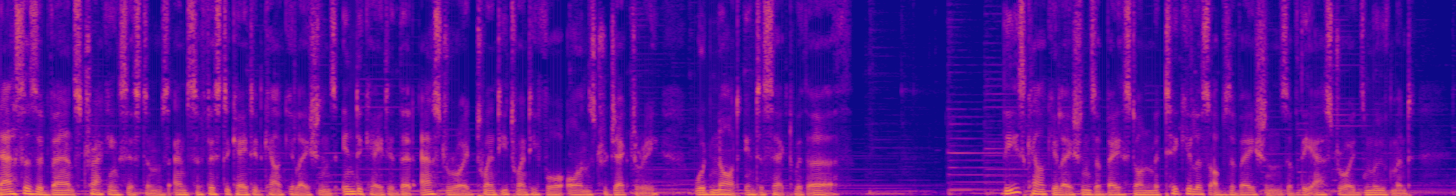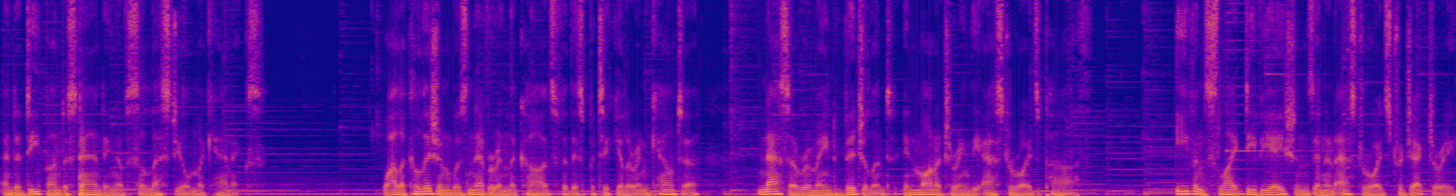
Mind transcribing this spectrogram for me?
NASA's advanced tracking systems and sophisticated calculations indicated that asteroid 2024 ON's trajectory would not intersect with Earth. These calculations are based on meticulous observations of the asteroid's movement and a deep understanding of celestial mechanics. While a collision was never in the cards for this particular encounter, NASA remained vigilant in monitoring the asteroid's path. Even slight deviations in an asteroid's trajectory,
